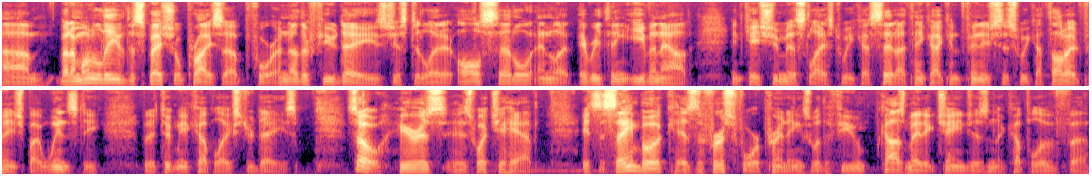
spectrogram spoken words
Um, but I'm going to leave the special price up for another few days just to let it all settle and let everything even out. In case you missed last week, I said I think I can finish this week. I thought I'd finish by Wednesday, but it took me a couple extra days. So here is, is what you have. It's the same book as the first four printings with a few cosmetic changes and a couple of, uh,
